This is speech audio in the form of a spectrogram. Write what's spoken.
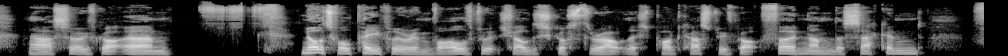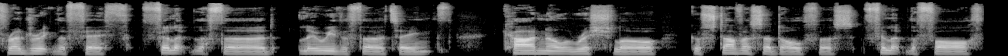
now, so we've got um, notable people who are involved, which I'll discuss throughout this podcast. We've got Ferdinand II, Frederick V, Philip III, Louis XIII, Cardinal Richelieu, Gustavus Adolphus, Philip IV,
